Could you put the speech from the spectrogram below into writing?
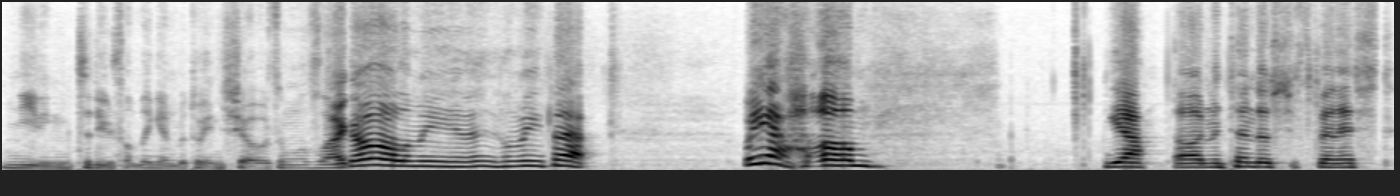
needing to do something in between shows and was like, oh, let me, let me eat that. But yeah, um, yeah, uh, Nintendo's just finished.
